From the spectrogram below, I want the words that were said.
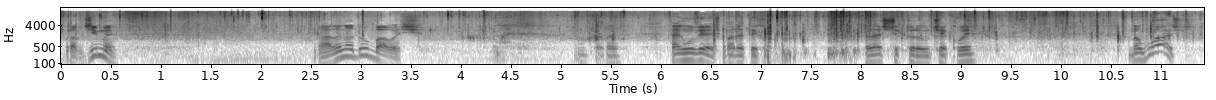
Sprawdzimy. Ale nadłubałeś. No, parę, tak jak mówiłeś, parę tych leszczy, które uciekły. No właśnie.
